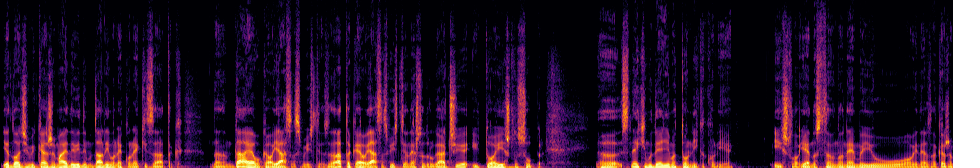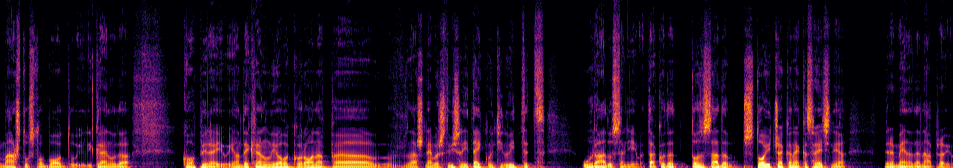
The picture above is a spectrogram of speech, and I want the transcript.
Ja dođem i kažem, ajde vidimo da li ima neko neki zadatak da nam da, evo kao ja sam smislio zadatak, evo ja sam smislio nešto drugačije i to je išlo super. Uh, s nekim udenjima to nikako nije išlo. Jednostavno nemaju, ovi, ne znam, da kažem, maštu, slobodu ili krenu da kopiraju. I onda je krenuli ova korona, pa, znaš, ne možeš više ni taj kontinuitet u radu sa njima. Tako da to za sada stoji i čeka neka srećnija vremena da napravimo.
